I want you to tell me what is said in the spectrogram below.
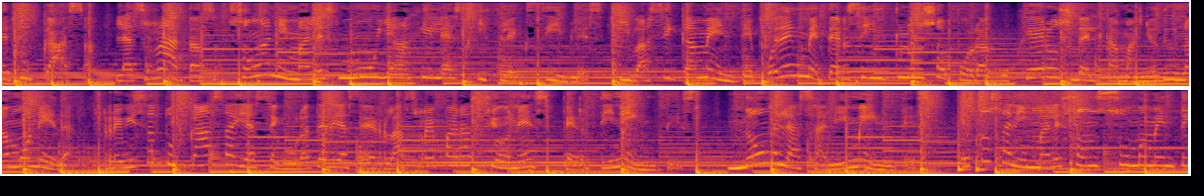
de tu casa. Las ratas son animales muy ágiles y flexibles y básicamente pueden meterse incluso por agujeros del tamaño de una moneda. Revisa tu casa y asegúrate de hacer las reparaciones pertinentes. No las alimentes. Estos animales son sumamente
